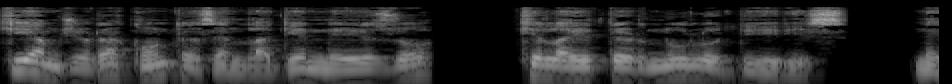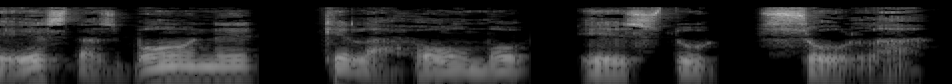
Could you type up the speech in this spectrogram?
ciam gi racontas en la Geneso, che la Eternulo diris, ne estas bone che la homo estu sola.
